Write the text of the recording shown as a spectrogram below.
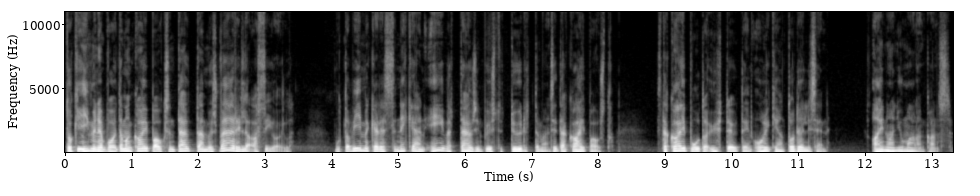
Toki ihminen voi tämän kaipauksen täyttää myös väärillä asioilla, mutta viime kädessä nekään eivät täysin pysty tyydyttämään sitä kaipausta, sitä kaipuuta yhteyteen oikean todellisen, ainoan Jumalan kanssa.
